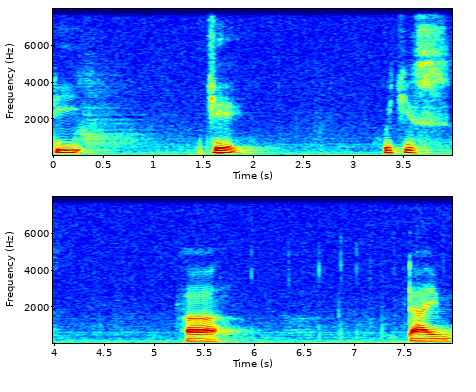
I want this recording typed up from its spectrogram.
T j which is a time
